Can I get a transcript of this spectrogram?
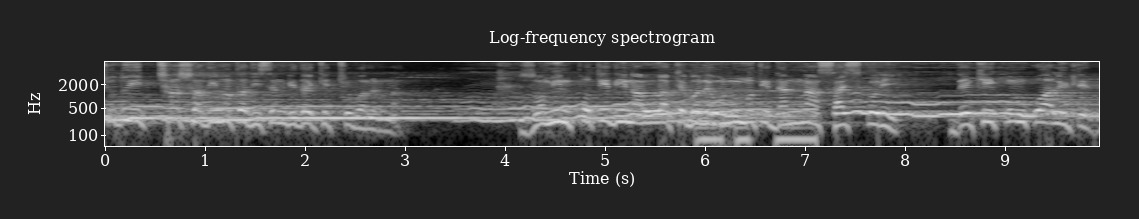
শুধু ইচ্ছা স্বাধীনতা দিছেন, বিদায় কিচ্ছু বলেন না। জমিন প্রতিদিন আল্লাহকে বলে অনুমতি দেন না সাইজ করি। দেখি কোন কোয়ালিটির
